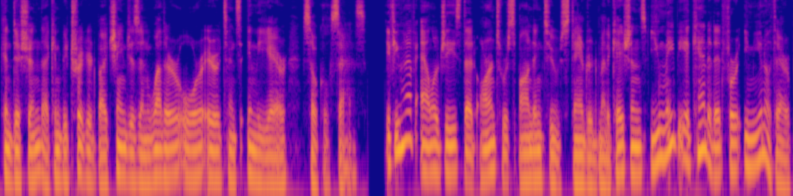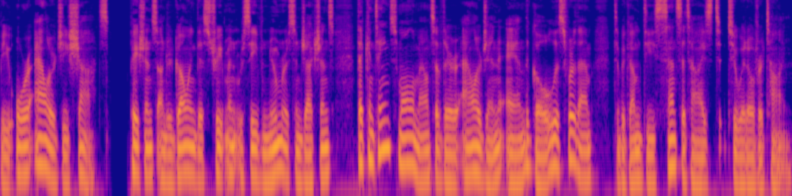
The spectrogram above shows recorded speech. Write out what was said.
condition that can be triggered by changes in weather or irritants in the air, Sokol says. If you have allergies that aren't responding to standard medications, you may be a candidate for immunotherapy or allergy shots. Patients undergoing this treatment receive numerous injections that contain small amounts of their allergen, and the goal is for them to become desensitized to it over time.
